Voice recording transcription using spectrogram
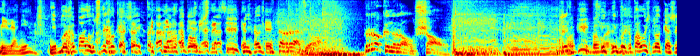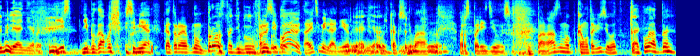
миллионеров. Неблагополучных алкашей. Неблагополучная семья. Авторадио. Рок-н-ролл шоу. Вот. Неблагополучные алкаши миллионеры. Есть неблагополучная семья, которая, ну, Просто не был- прозябают, а эти миллионеры. Миллионеры. Как судьба Ну, распорядилась. По-разному, кому-то везет. Так, ладно.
